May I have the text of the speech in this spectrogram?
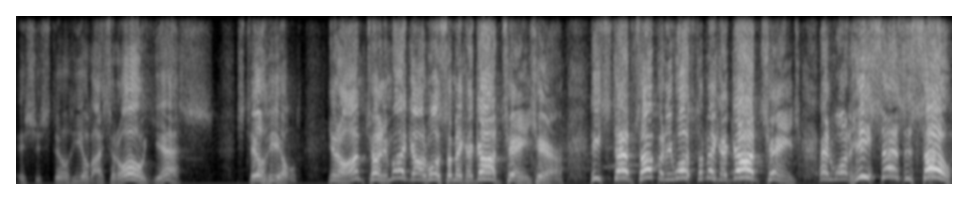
Is she still healed? I said, Oh, yes, still healed. You know, I'm telling you, my God wants to make a God change here. He steps up and he wants to make a God change. And what he says is so.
